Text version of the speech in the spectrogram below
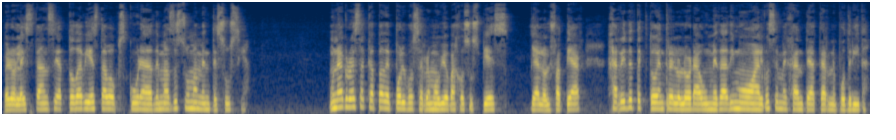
pero la estancia todavía estaba oscura, además de sumamente sucia. Una gruesa capa de polvo se removió bajo sus pies, y al olfatear, Harry detectó entre el olor a humedad y moho algo semejante a carne podrida.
